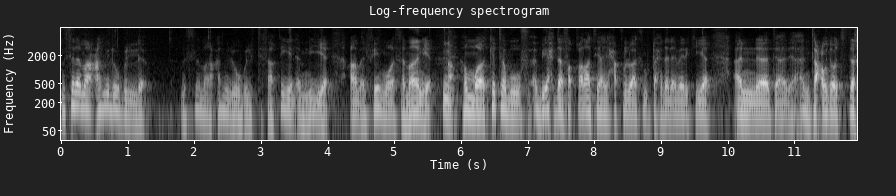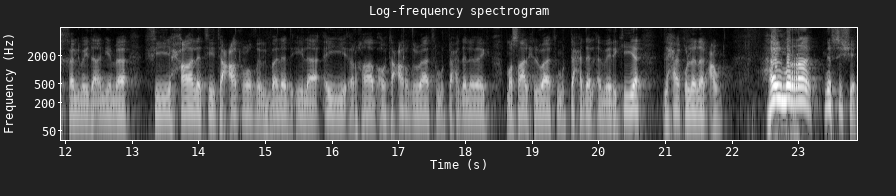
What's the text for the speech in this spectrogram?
مثل ما عملوا بال مثل ما عملوا بالاتفاقية الأمنية عام 2008 نعم. هم كتبوا بإحدى فقراتها يحق الولايات المتحدة الأمريكية أن أن تعود وتتدخل ميدانيا في حالة تعرض البلد إلى أي إرهاب أو تعرض الولايات المتحدة الأمريكية مصالح الولايات المتحدة الأمريكية لحيقول لنا هالمرة نفس الشيء.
